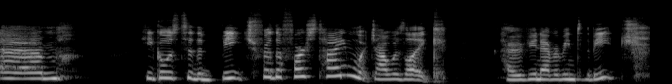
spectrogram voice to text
Um, he goes to the beach for the first time, which I was like, "How have you never been to the beach?"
